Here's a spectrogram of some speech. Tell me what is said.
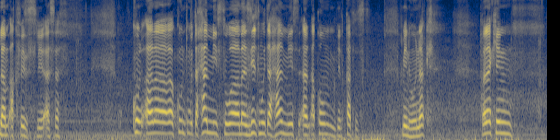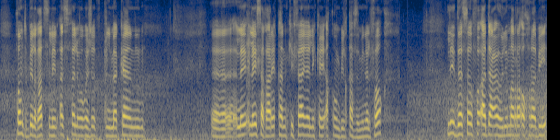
لم أقفز للأسف. كن أنا كنت متحمس وما زلت متحمس أن أقوم بالقفز من هناك. ولكن قمت بالغطس للأسفل ووجدت المكان آه، ليس غريقا كفاية لكي أقوم بالقفز من الفوق. لذا سوف أدعه لمرة أخرى ب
